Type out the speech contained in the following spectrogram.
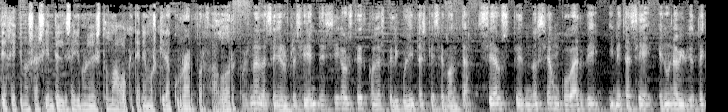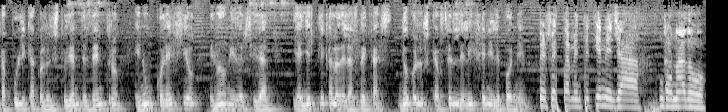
Deje que nos asiente el desayuno en el estómago, que tenemos que ir a currar, por favor. Pues nada, señor presidente, siga usted con las peliculitas que se monta. Sea usted, no sea un cobarde y métase en una biblioteca pública con los estudiantes dentro, en un colegio, en una universidad. Y allí explica lo de las becas, no con los que a usted le eligen y le ponen. perfectamente tiene ya ganado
